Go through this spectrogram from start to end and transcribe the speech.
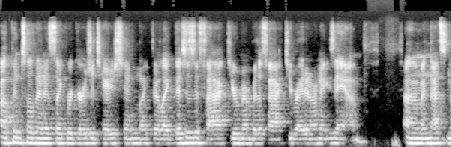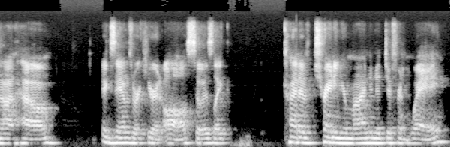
up until then it's like regurgitation. Like they're like this is a fact. You remember the fact. You write it on an exam. Um, and that's not how exams work here at all. So it's like kind of training your mind in a different way.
